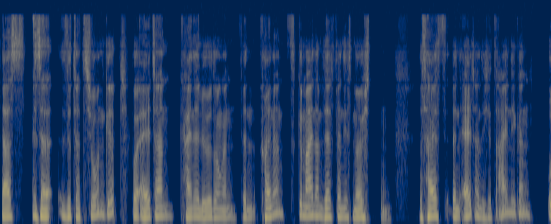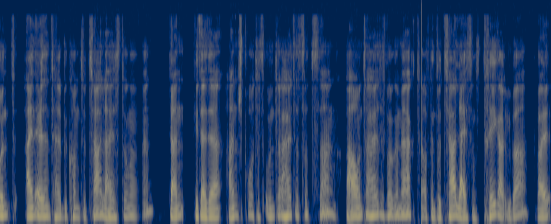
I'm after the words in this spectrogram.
dass es ja Situationen gibt, wo Eltern keine Lösungen finden können, gemeinsam, selbst wenn sie es möchten. Das heißt, wenn Eltern sich jetzt einigen und ein Elternteil bekommt Sozialleistungen, dann geht ja der Anspruch des Unterhaltes sozusagen, Barunterhaltes wohlgemerkt, auf den Sozialleistungsträger über, weil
